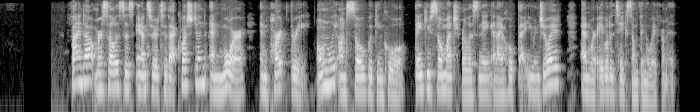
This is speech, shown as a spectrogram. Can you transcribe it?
Find out Marcellas's answer to that question and more in part three, only on So Booking Cool. Thank you so much for listening, and I hope that you enjoyed and were able to take something away from it.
